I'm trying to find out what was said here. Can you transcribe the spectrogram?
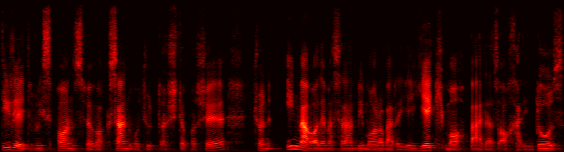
delayed response به واکسن وجود داشته باشه چون این مقاله مثلا بیمارا برای یک ماه بعد از آخرین دوز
